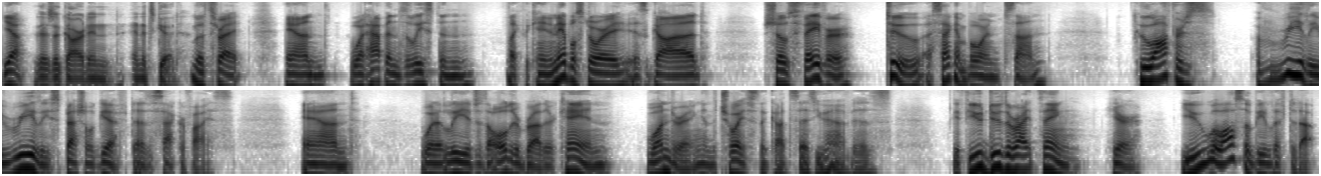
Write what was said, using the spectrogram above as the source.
yeah. there's a garden and it's good. That's right. And what happens, at least in like the Cain and Abel story, is God shows favor to a second-born son who offers a really, really special gift as a sacrifice. And what it leaves the older brother, Cain, wondering, and the choice that God says you have is if you do the right thing here, you will also be lifted up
